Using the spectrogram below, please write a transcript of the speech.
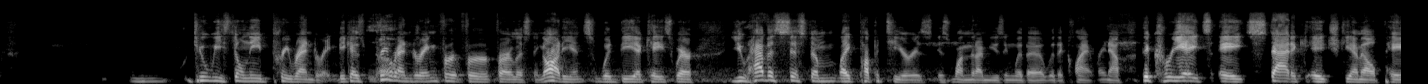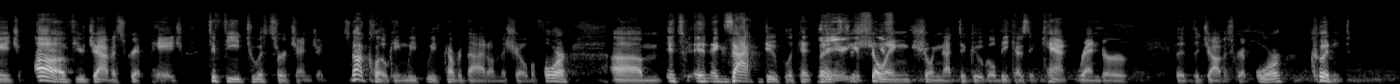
do we still need pre-rendering? Because pre-rendering for, for for our listening audience would be a case where you have a system like puppeteer is, is one that i'm using with a with a client right now that creates a static html page of your javascript page to feed to a search engine. It's not cloaking. We've, we've covered that on the show before. Um, it's an exact duplicate but yeah, it's just showing showing that to google because it can't render the, the javascript or couldn't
